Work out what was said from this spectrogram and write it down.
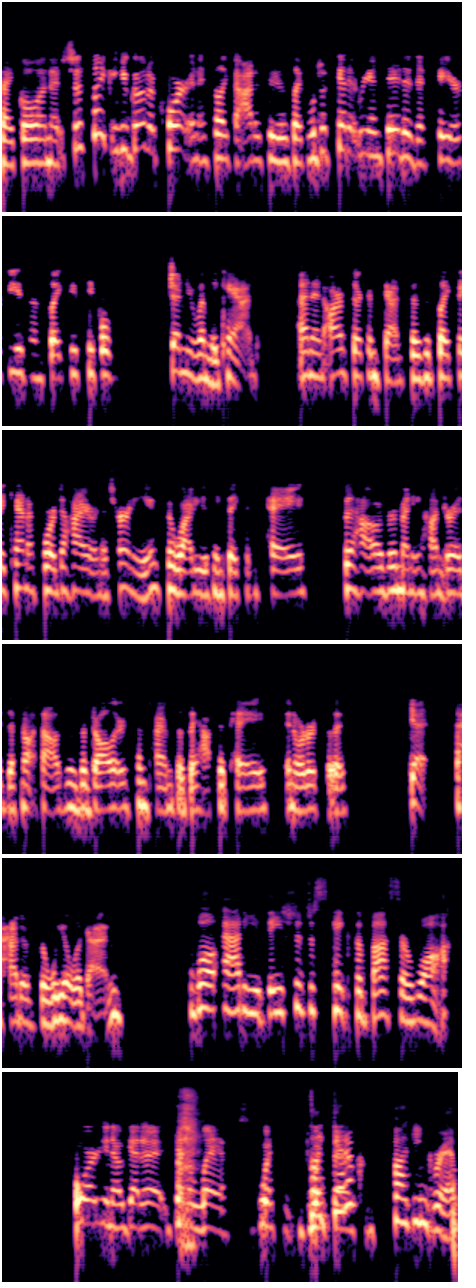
cycle. And it's just like you go to court, and I feel like the attitude is like, well, just get it reinstated and pay your fees. And it's like these people genuinely can't. And in our circumstances, it's like they can't afford to hire an attorney. So why do you think they can pay the however many hundreds, if not thousands of dollars sometimes that they have to pay in order to get ahead of the wheel again? Well, Addie, they should just take the bus or walk or you know get a get a lift with, with like get a fucking grip.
